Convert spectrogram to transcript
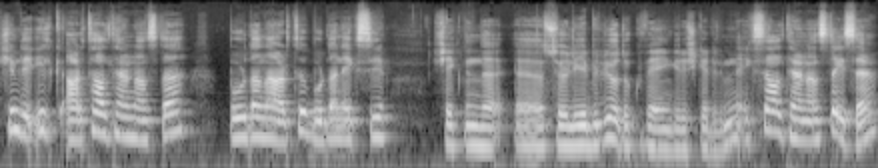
Şimdi ilk artı alternansta buradan artı buradan eksi şeklinde e, söyleyebiliyorduk V'in giriş gerilimini. Eksi alternansta ise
